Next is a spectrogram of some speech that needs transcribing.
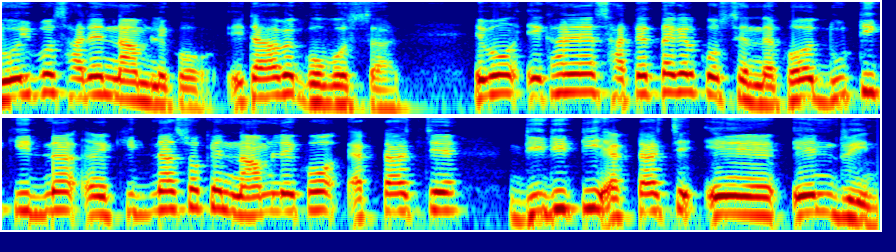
জৈব সারের নাম লেখো, এটা হবে গোবর সার। এবং এখানে সাতের দাগের কোশ্চেন দেখো, দুটি কীটনা কীটনাশকের নাম লেখো, একটা হচ্ছে ডিডিটি একটা হচ্ছে এনড্রিন।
